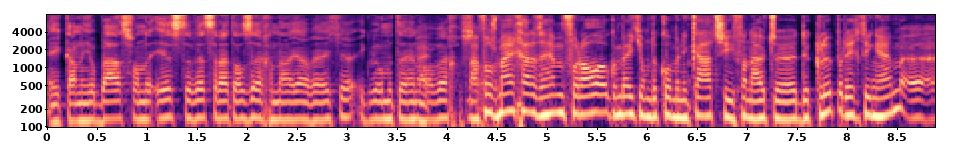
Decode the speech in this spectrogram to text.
En je kan niet op basis van de eerste wedstrijd al zeggen: Nou ja, weet je, ik wil meteen Nee. al weg. Of Maar zo. volgens mij gaat het hem vooral ook een beetje om de communicatie vanuit eh, de club richting hem. Eh,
